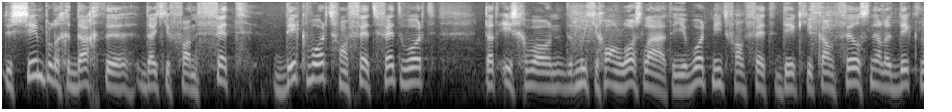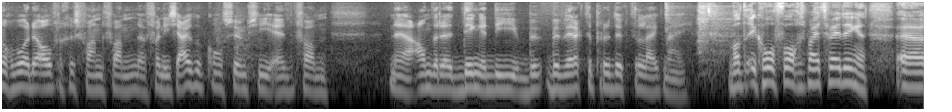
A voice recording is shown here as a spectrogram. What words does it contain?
de simpele gedachte dat je van vet dik wordt, van vet vet wordt, dat, is gewoon, dat moet je gewoon loslaten. Je wordt niet van vet dik. Je kan veel sneller dik nog worden, overigens, van, van, van die suikerconsumptie en van nou ja, andere dingen die bewerkte producten, lijkt mij. Want ik hoor volgens mij twee dingen. Uh,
